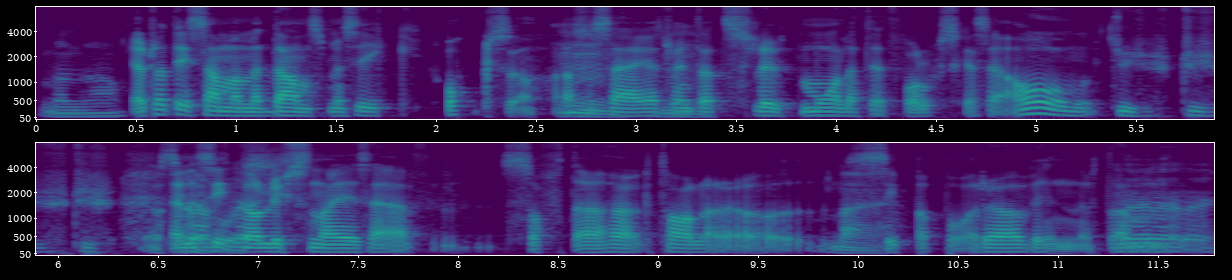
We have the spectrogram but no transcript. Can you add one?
Men ja. Jag tror att det är samma med dansmusik också. Mm, Alltså, så här, jag tror inte att slutmålet är att folk ska säga åh, du, du, du. Jag Eller sitta och lyssna i så här softa högtalare och Nej. sippa på rödvin. Utan Nej, nej, nej.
